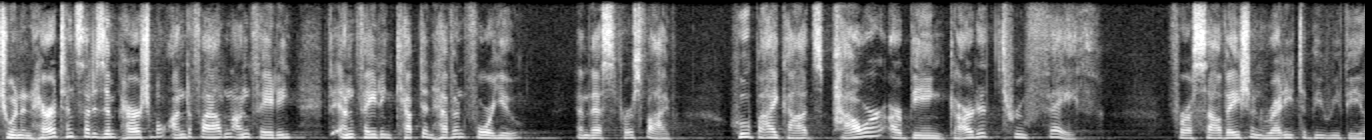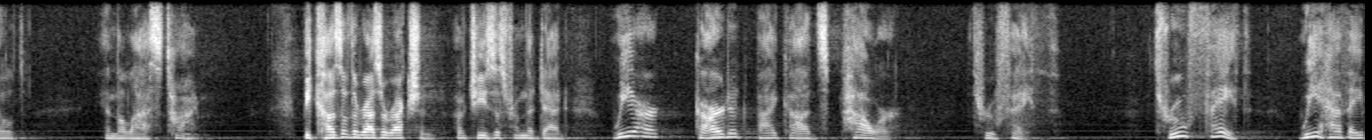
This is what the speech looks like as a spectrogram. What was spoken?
to an inheritance that is imperishable, undefiled, and unfading, unfading kept in heaven for you. And this, verse 5 who by God's power are being guarded through faith for a salvation ready to be revealed in the last time. Because of the resurrection of Jesus from the dead, we are guarded by God's power through faith. Through faith, we have a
